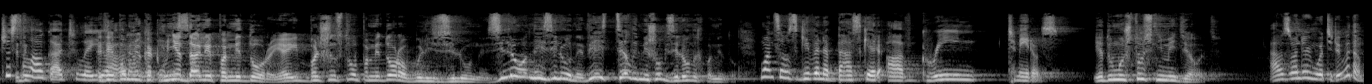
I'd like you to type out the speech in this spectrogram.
just allow God to lay you Это я помню, как мне дали помидоры, я- и большинство помидоров были зеленые. Зеленые, зеленые, весь целый мешок зеленых помидоров. Once I was given a basket of green tomatoes. Я думаю, что с ними делать? I was wondering what to do with them.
